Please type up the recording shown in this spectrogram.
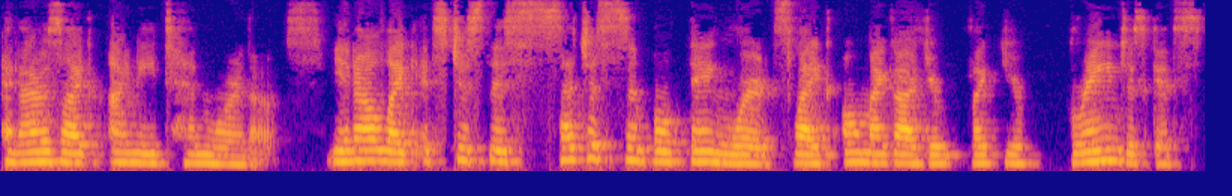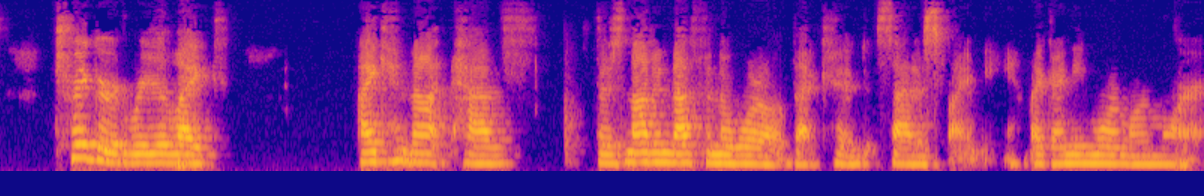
And I was like, I need 10 more of those. You know, like it's just this such a simple thing where it's like, oh my God, you're like your brain just gets triggered where you're like, I cannot have there's not enough in the world that could satisfy me. Like I need more and more and more.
